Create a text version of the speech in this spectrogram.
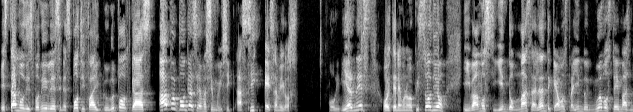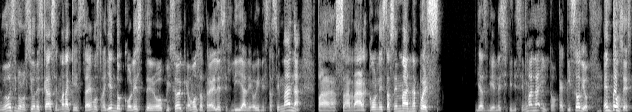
Estamos disponibles en Spotify, Google Podcasts, Apple Podcasts y Amazon Music. Así es, amigos. Hoy viernes, hoy tenemos un nuevo episodio y vamos siguiendo más adelante que vamos trayendo nuevos temas, nuevas informaciones cada semana que estaremos trayendo con este nuevo episodio que vamos a traerles el día de hoy en esta semana. Para cerrar con esta semana, pues ya es viernes y fin de semana y toca episodio. Entonces,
